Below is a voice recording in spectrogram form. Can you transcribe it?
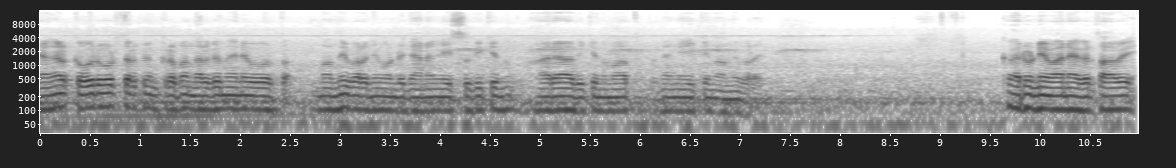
ഞങ്ങൾക്ക് ഓരോരുത്തർക്കും കൃപ നൽകുന്നതിനെ ഓർത്ത് നന്ദി പറഞ്ഞുകൊണ്ട് ഞാൻ അങ്ങേ സ്തുതിക്കുന്നു ആരാധിക്കുന്നു മാത്രം അങ്ങേക്ക് നന്ദി പറയുന്നു. കാരുണ്യവാനായ കർത്താവെ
